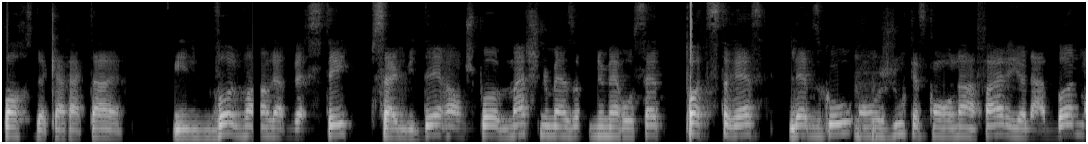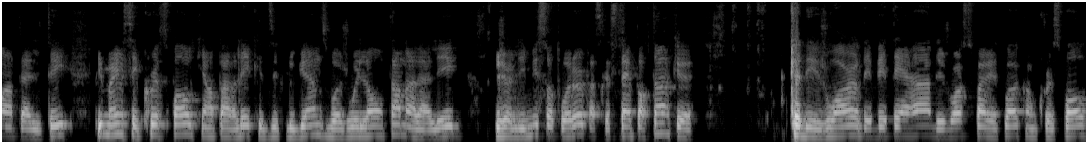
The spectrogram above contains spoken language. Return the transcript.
force de caractère. Il va devant l'adversité, ça ne lui dérange pas. Match numéro, numéro 7, pas de stress, let's go, on joue, qu'est-ce qu'on a à faire, il a la bonne mentalité. Puis même, c'est Chris Paul qui en parlait, qui dit que Lugans va jouer longtemps dans la ligue. Je l'ai mis sur Twitter parce que c'est important que, que des joueurs, des vétérans, des joueurs super étoiles comme Chris Paul,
